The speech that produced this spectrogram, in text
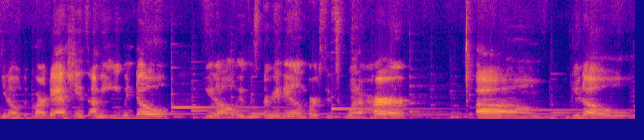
you know, the Kardashians, I mean, even though, you know, it was three of them versus one of her, um, you know,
